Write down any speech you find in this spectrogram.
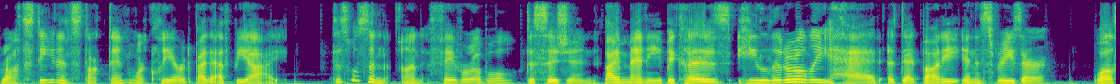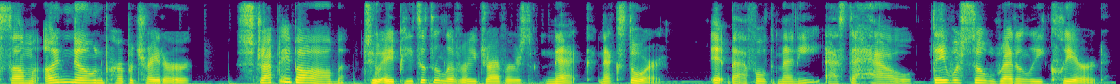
Rothstein and Stockton were cleared by the FBI. This was an unfavorable decision by many because he literally had a dead body in his freezer while some unknown perpetrator strapped a bomb to a pizza delivery driver's neck next door. It baffled many as to how they were so readily cleared.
